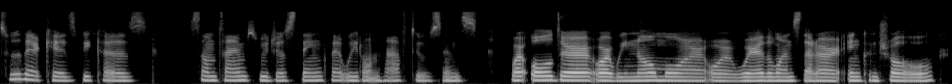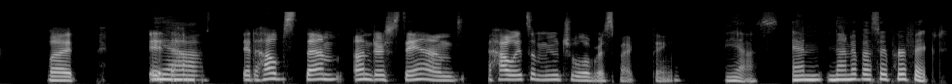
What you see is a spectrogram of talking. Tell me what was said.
to their kids because sometimes we just think that we don't have to since we're older or we know more or we're the ones that are in control. But it yeah. helps, it helps them understand how it's a mutual respect thing. Yes. And none of us are perfect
